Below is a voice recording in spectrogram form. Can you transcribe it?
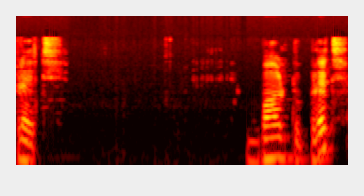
plate. Ball to plate.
